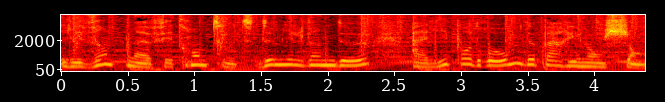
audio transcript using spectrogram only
les 29 et 30 août 2022 à l'hippodrome de Paris-Longchamp.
